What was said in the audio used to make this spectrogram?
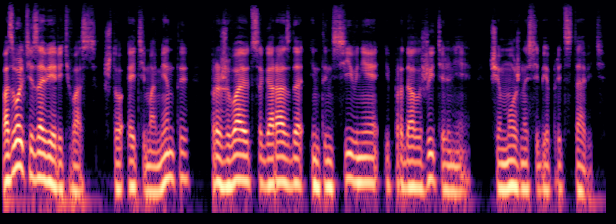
позвольте заверить вас, что эти моменты проживаются гораздо интенсивнее и продолжительнее, чем можно себе представить.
